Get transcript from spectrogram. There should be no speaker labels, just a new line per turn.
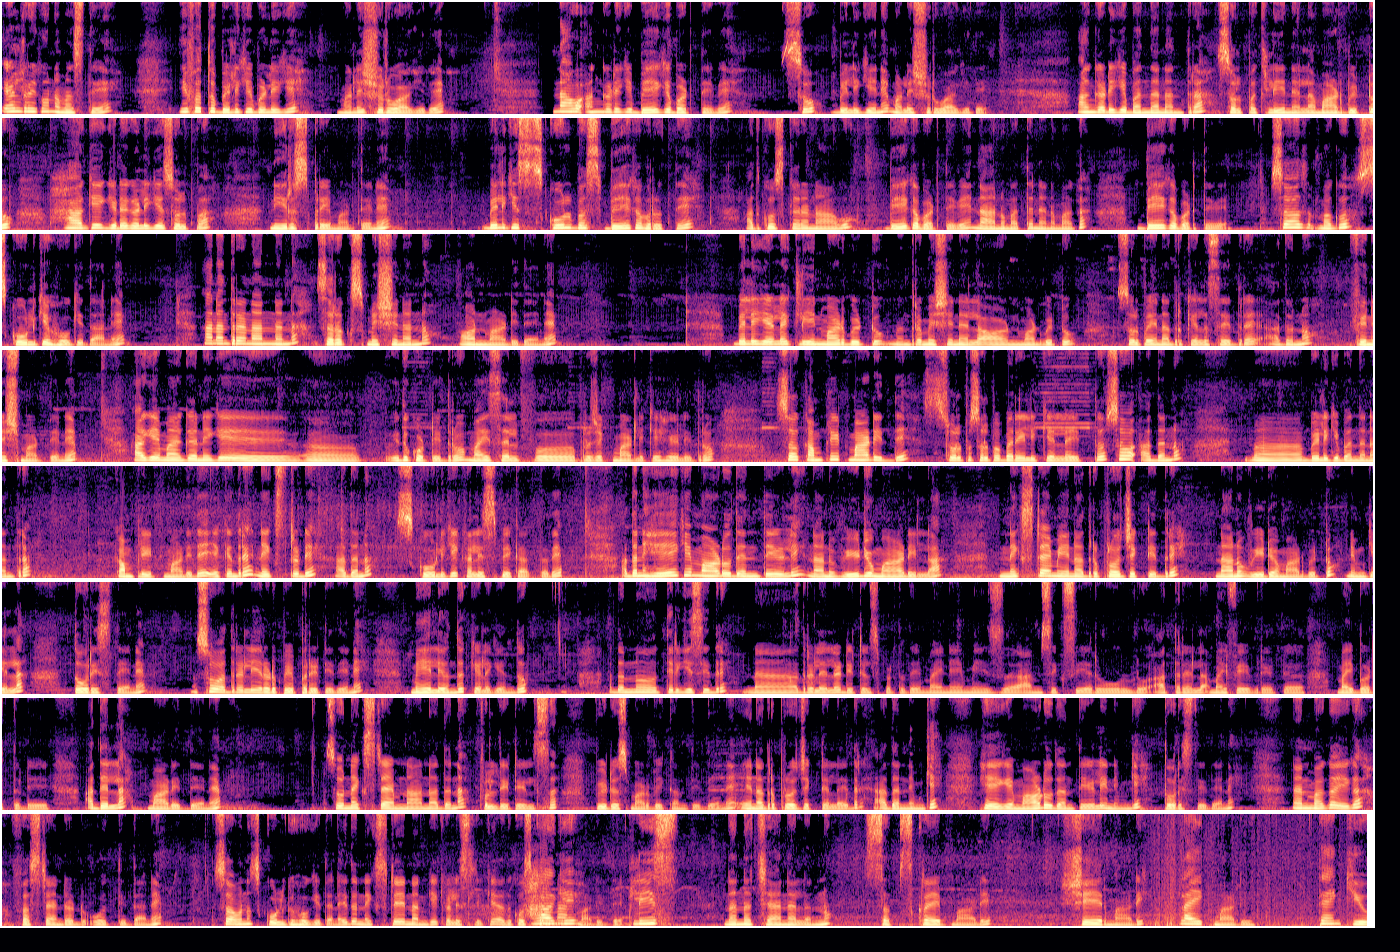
ಎಲ್ರಿಗೂ ನಮಸ್ತೆ. ಇವತ್ತು ಬೆಳಿಗ್ಗೆ ಬೆಳಿಗ್ಗೆ ಮಳೆ ಶುರುವಾಗಿದೆ. ನಾವು ಅಂಗಡಿಗೆ ಬೇಗ ಬರ್ತೇವೆ. ಸೊ, ಬೆಳಿಗ್ಗೆನೇ ಮಳೆ ಶುರುವಾಗಿದೆ. ಅಂಗಡಿಗೆ ಬಂದ ನಂತರ ಸ್ವಲ್ಪ ಕ್ಲೀನ್ ಎಲ್ಲ ಮಾಡಿಬಿಟ್ಟು, ಹಾಗೆ ಗಿಡಗಳಿಗೆ ಸ್ವಲ್ಪ ನೀರು ಸ್ಪ್ರೇ ಮಾಡ್ತೇನೆ. ಬೆಳಿಗ್ಗೆ ಸ್ಕೂಲ್ ಬಸ್ ಬೇಗ ಬರುತ್ತೆ. ಅದಕ್ಕೋಸ್ಕರ ನಾವು ಬೇಗ ಬರ್ತೇವೆ. ನಾನು ಮತ್ತು ನನ್ನ ಮಗ ಬೇಗ ಬರ್ತೇವೆ. ಸೊ ಮಗು ಸ್ಕೂಲ್ಗೆ ಹೋಗಿದ್ದಾನೆ. ಆನಂತರ ನಾನು ನನ್ನ ಸೆರಾಕ್ಸ್ ಮೆಷಿನನ್ನು ಆನ್ ಮಾಡಿದ್ದೇನೆ. ಬೆಳಿಗ್ಗೆಲ್ಲ ಕ್ಲೀನ್ ಮಾಡಿಬಿಟ್ಟು, ನಂತರ ಮೆಷಿನೆಲ್ಲ ಆನ್ ಮಾಡಿಬಿಟ್ಟು, ಸ್ವಲ್ಪ ಏನಾದರೂ ಕೆಲಸ ಇದ್ದರೆ ಅದನ್ನು ಫಿನಿಶ್ ಮಾಡ್ತೇನೆ. ಹಾಗೆ ಮಗನಿಗೆ ಇದು ಕೊಟ್ಟಿದ್ದರು ಮೈ ಸೆಲ್ಫ್ ಪ್ರೊಜೆಕ್ಟ್ ಮಾಡಲಿಕ್ಕೆ ಹೇಳಿದರು. ಸೊ ಕಂಪ್ಲೀಟ್ ಮಾಡಿದ್ದೆ. ಸ್ವಲ್ಪ ಸ್ವಲ್ಪ ಬರೀಲಿಕ್ಕೆಲ್ಲ ಇತ್ತು. ಸೊ ಅದನ್ನು ಬೆಳಿಗ್ಗೆ ಬಂದ ನಂತರ ಕಂಪ್ಲೀಟ್ ಮಾಡಿದೆ. ಏಕೆಂದರೆ ನೆಕ್ಸ್ಟ್ ಡೇ ಅದನ್ನು ಸ್ಕೂಲಿಗೆ ಕಲಿಸಬೇಕಾಗ್ತದೆ. ಅದನ್ನು ಹೇಗೆ ಮಾಡೋದಂತೇಳಿ ನಾನು ವೀಡಿಯೋ ಮಾಡಿಲ್ಲ. ನೆಕ್ಸ್ಟ್ ಟೈಮ್ ಏನಾದರೂ ಪ್ರಾಜೆಕ್ಟ್ ಇದ್ದರೆ ನಾನು ವೀಡಿಯೋ ಮಾಡಿಬಿಟ್ಟು ನಿಮಗೆಲ್ಲ ತೋರಿಸ್ತೇನೆ. ಸೊ ಅದರಲ್ಲಿ ಎರಡು ಪೇಪರ್ ಇಟ್ಟಿದ್ದೇನೆ. ಮೇಲೆ ಒಂದು, ಕೆಳಗೆ ಒಂದು. ಅದನ್ನು ತಿರುಗಿಸಿದರೆ ನಾ ಅದರಲ್ಲೆಲ್ಲ ಡೀಟೇಲ್ಸ್ ಬರ್ತದೆ. My name is I am six year old ಆ ಥರ ಎಲ್ಲ ಮೈ ಫೇವ್ರೇಟ್ ಮೈ ಬರ್ತ್ಡೇ ಅದೆಲ್ಲ ಮಾಡಿದ್ದೇನೆ. ಸೊ ನೆಕ್ಸ್ಟ್ ಟೈಮ್ ನಾನು ಅದನ್ನು ಫುಲ್ ಡೀಟೇಲ್ಸ್ ವೀಡಿಯೋಸ್ ಮಾಡಬೇಕಂತಿದ್ದೇನೆ. ಏನಾದರೂ ಪ್ರಾಜೆಕ್ಟ್ ಎಲ್ಲ ಇದ್ದರೆ ಅದನ್ನು ನಿಮಗೆ ಹೇಗೆ ಮಾಡುವುದಂತೇಳಿ ನಿಮಗೆ ತೋರಿಸ್ತಿದ್ದೇನೆ. ನನ್ನ ಮಗ ಈಗ ಫಸ್ಟ್ ಸ್ಟ್ಯಾಂಡರ್ಡ್ ಓದ್ತಿದ್ದಾನೆ. ಸೊ ಅವನು ಸ್ಕೂಲ್ಗೆ ಹೋಗಿದ್ದಾನೆ. ಇದು ನೆಕ್ಸ್ಟ್ ಡೇ ನನಗೆ ಕಳಿಸ್ಲಿಕ್ಕೆ ಅದಕ್ಕೋಸ್ಕರ ಹಾಗೆ ಮಾಡಿದ್ದೆ. ಪ್ಲೀಸ್ ನನ್ನ ಚಾನಲನ್ನು ಸಬ್ಸ್ಕ್ರೈಬ್ ಮಾಡಿ ಶೇರ್ ಮಾಡಿ ಲೈಕ್ ಮಾಡಿ. Thank you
